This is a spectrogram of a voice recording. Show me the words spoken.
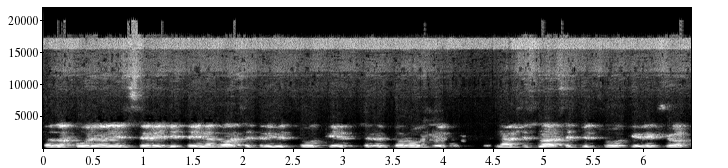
захворюваність серед дітей на 23%, серед дорослих на 16%. Якщо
